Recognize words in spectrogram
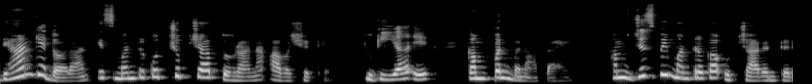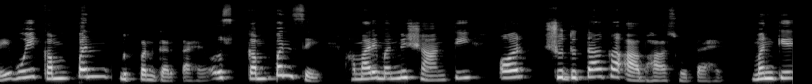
ध्यान के दौरान इस मंत्र को चुपचाप दोहराना आवश्यक है, क्योंकि यह एक कंपन बनाता है। हम जिस भी मंत्र का उच्चारण करें, वो एक कंपन उत्पन्न करता है और उस कंपन से हमारे मन में शांति और शुद्धता का आभास होता है। मन के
